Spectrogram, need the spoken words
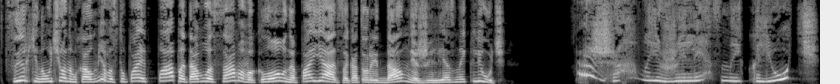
«В цирке на ученом холме выступает папа того самого клоуна-паяца, который дал мне железный ключ». «Ржавый железный ключ?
